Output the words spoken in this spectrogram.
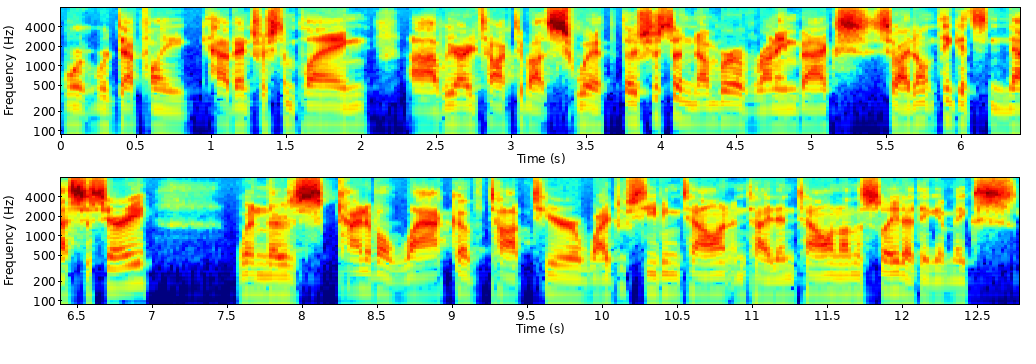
we're, we're definitely have interest in playing. Uh, we already talked about Swift. There's just a number of running backs, so I don't think it's necessary when there's kind of a lack of top tier wide receiving talent and tight end talent on the slate. I think it makes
